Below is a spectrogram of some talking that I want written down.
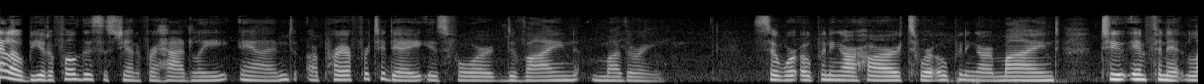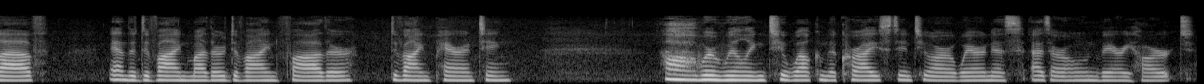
Hello, beautiful. This is Jennifer Hadley, and our prayer for today is for divine mothering. So we're opening our hearts, we're opening our mind to infinite love and the Divine Mother, Divine Father, Divine Parenting. Oh, we're willing to welcome the Christ into our awareness as our own very heart.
